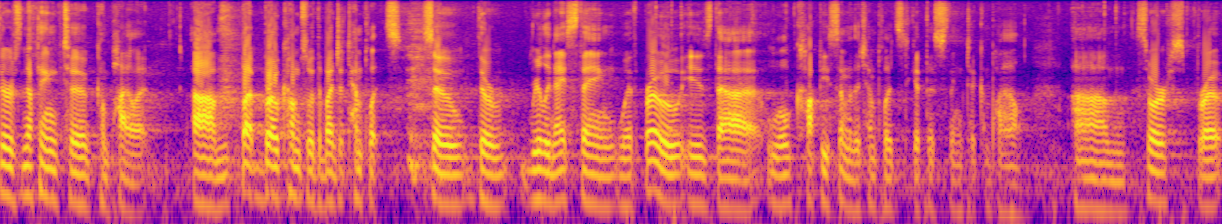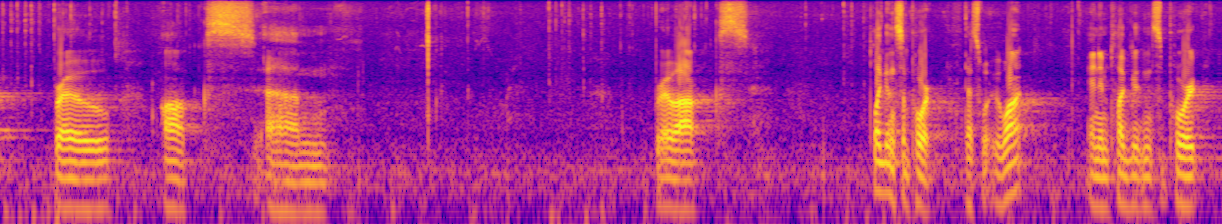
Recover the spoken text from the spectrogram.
there's nothing to compile it. Um, but Bro comes with a bunch of templates. So the really nice thing with Bro is that we'll copy some of the templates to get this thing to compile. Um, source, Bro, Bro, aux, um, Bro aux, plugin support. That's what we want. And in plugin support,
